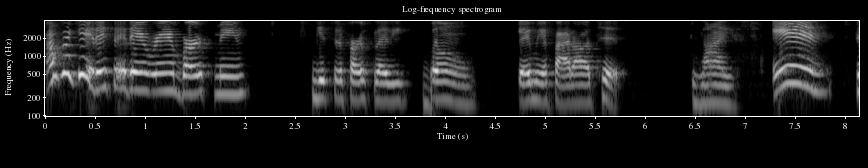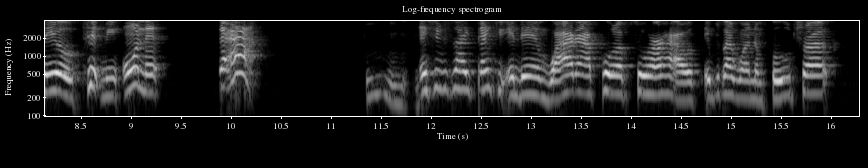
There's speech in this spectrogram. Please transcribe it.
I was like, yeah, they said they reimbursed me. Get to the first lady, boom, gave me a five dollar tip, nice. and still tipped me on the the app. Mhm. And she was like, thank you. And then why did I pull up to her house? It was like one of them food trucks.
